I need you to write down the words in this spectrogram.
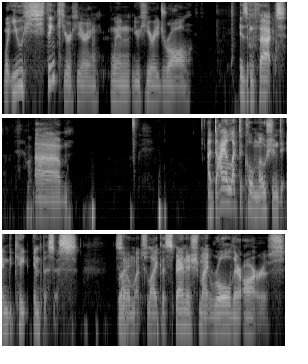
What you think you're hearing when you hear a drawl is, in fact, um, a dialectical motion to indicate emphasis. So Right. much like the Spanish might roll their R's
